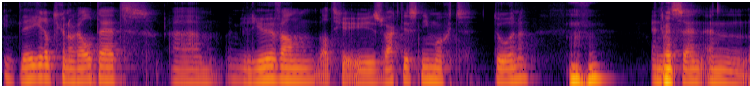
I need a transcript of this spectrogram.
in het leger heb je nog altijd ehm, een milieu van dat je je zwaktes niet mocht tonen. Mhm. En, dat zijn, en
